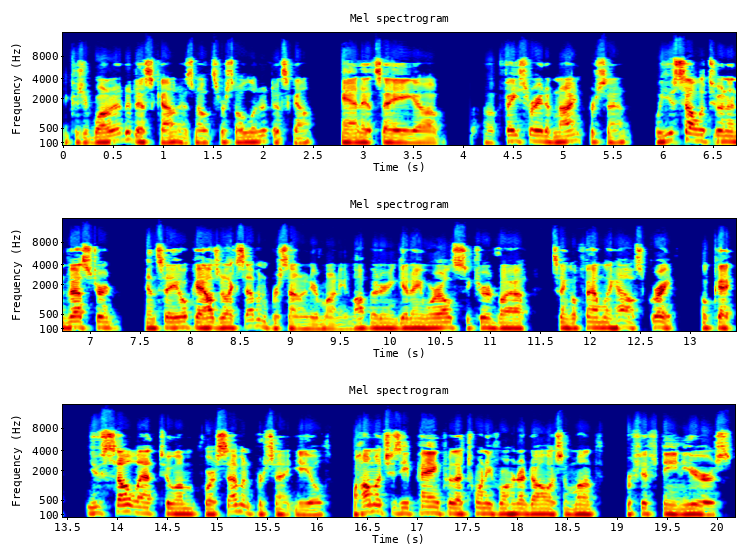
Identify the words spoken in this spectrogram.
because you bought it at a discount, as notes are sold at a discount, and it's a, uh, a face rate of 9%. Well, you sell it to an investor and say, okay, how's it like 7% on your money? A lot better than you get anywhere else secured by a single family house. Great. Okay. You sell that to him for a 7% yield. Well, how much is he paying for that $2,400 a month for 15 years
